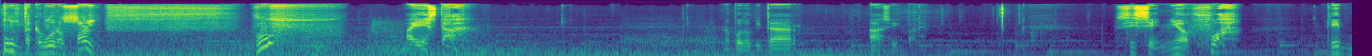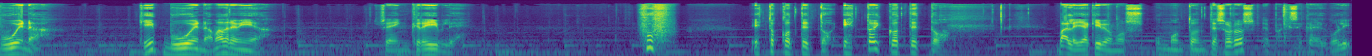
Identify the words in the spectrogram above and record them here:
puta, que bueno soy. Uf. Ahí está. No puedo quitar... Ah, sí, vale. Sí, señor. ¡Fua! ¡Qué buena! ¡Qué buena! ¡Madre mía! O sea, increíble. ¡Uf! Estoy contento. Estoy contento. Vale, y aquí vemos un montón de tesoros. para que se cae el boli.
